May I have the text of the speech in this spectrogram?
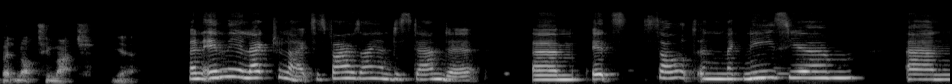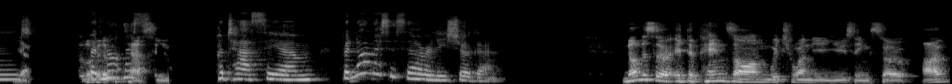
but not too much. Yeah. And in the electrolytes, as far as I understand it, um, it's salt and magnesium and yeah, bit of potassium. potassium, but not necessarily sugar. Not necessarily. It depends on which one you're using. So I've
